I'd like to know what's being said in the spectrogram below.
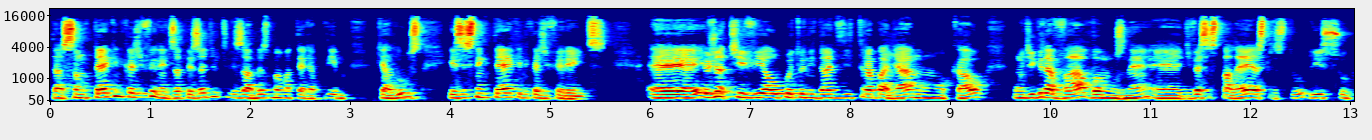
Tá? São técnicas diferentes. Apesar de utilizar a mesma matéria-prima, que é a luz, existem técnicas diferentes. É, eu já tive a oportunidade de trabalhar num local onde gravávamos né, é, diversas palestras, tudo isso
